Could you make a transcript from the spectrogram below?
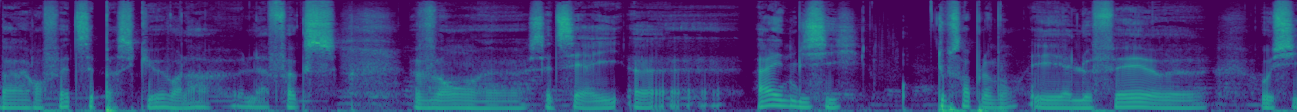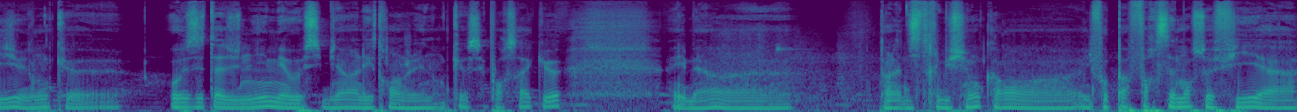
Bah, en fait, c'est parce que voilà, la Fox vend euh, cette série euh, à NBC, tout simplement. Et elle le fait euh, aussi donc aux États-Unis, mais aussi bien à l'étranger. Donc c'est pour ça que, eh bien, dans la distribution, quand il faut pas forcément se fier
